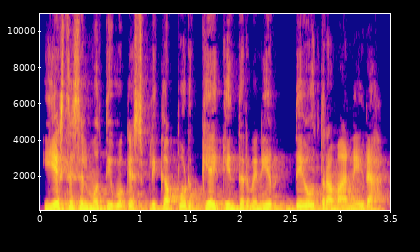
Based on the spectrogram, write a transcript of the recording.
Y este es el motivo que explica por qué hay que intervenir de otra manera,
